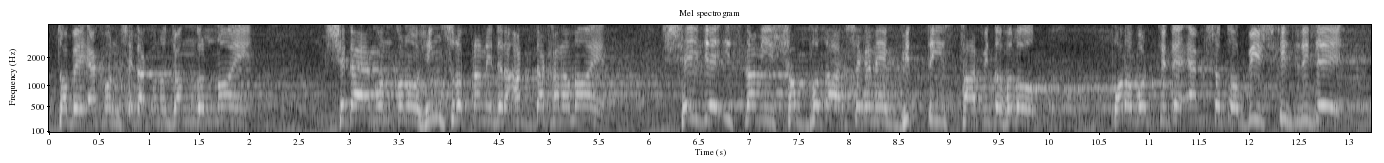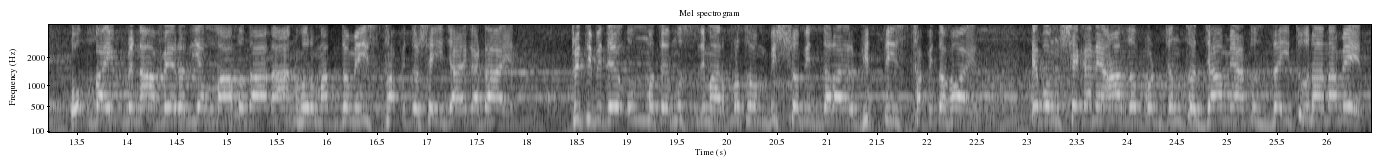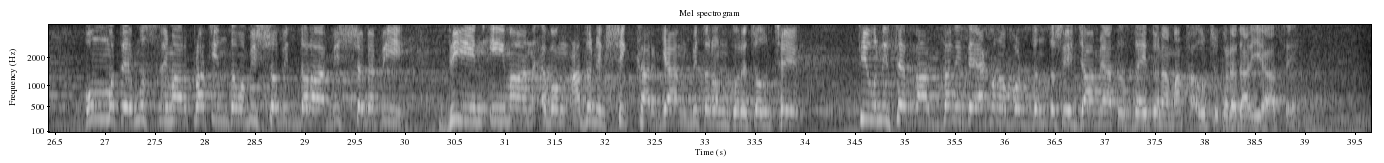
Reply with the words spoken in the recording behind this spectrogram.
তবে এখন সেটা কোনো জঙ্গল নয়, সেটা এখন কোনো হিংস্র প্রাণীদের আড্ডাখানা নয়। সেই যে ইসলামী সভ্যতার সেখানে ভিত্তি স্থাপিত হলো, পরবর্তীতে একশত বিশ হিজড়িতে উকবা ইবনে নাফে রাদিয়াল্লাহু তাআলা আনহুর মাধ্যমে স্থাপিত সেই জায়গাটায় পৃথিবীতে উম্মতে মুসলিমার প্রথম বিশ্ববিদ্যালয়ের ভিত্তি স্থাপিত হয় এবং সেখানে আজও পর্যন্ত জামিয়াতুজ জাইতুনা নামে উম্মতে মুসলিমার প্রাচীনতম বিশ্ববিদ্যালয় বিশ্বব্যাপী দিন ইমান এবং আধুনিক শিক্ষার জ্ঞান বিতরণ করে চলছে। তিউনিসের রাজধানীতে এখনও পর্যন্ত সেই জামিয়াতুজ জাইতুনা মাথা উঁচু করে দাঁড়িয়ে আছে।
